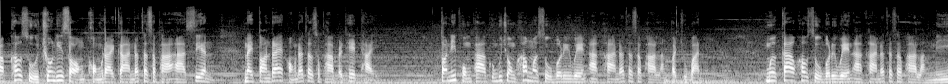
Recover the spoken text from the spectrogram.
ลับเข้าสู่ช่วงที่ 2 ของรายการรัฐสภาอาเซียน ในตอนแรกของรัฐสภาประเทศไทย ตอนนี้ผมพาคุณผู้ชมเข้ามาสู่บริเวณอาคารรัฐสภาหลังปัจจุบัน เมื่อก้าวเข้าสู่บริเวณอาคารรัฐสภาหลังนี้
